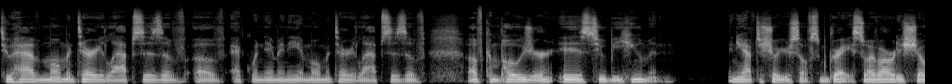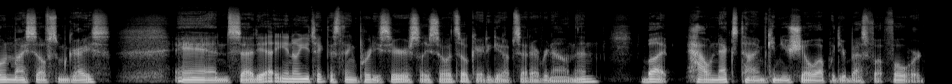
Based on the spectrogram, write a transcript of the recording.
to have momentary lapses of, of equanimity and momentary lapses of, of composure is to be human and you have to show yourself some grace. So I've already shown myself some grace and said, yeah, you know, you take this thing pretty seriously. So it's okay to get upset every now and then. But how next time can you show up with your best foot forward?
